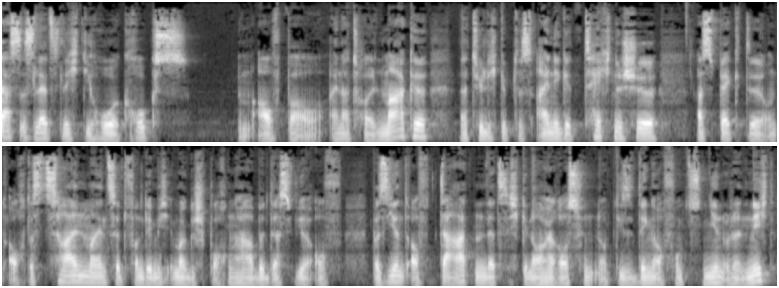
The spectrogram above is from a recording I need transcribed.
das ist letztlich die hohe Krux im Aufbau einer tollen Marke. Natürlich gibt es einige technische Aspekte und auch das Zahlen-Mindset, von dem ich immer gesprochen habe, dass wir auf, basierend auf Daten letztlich genau herausfinden, ob diese Dinge auch funktionieren oder nicht.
